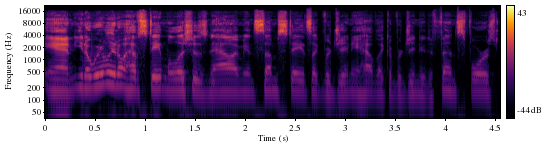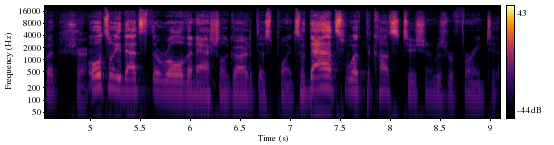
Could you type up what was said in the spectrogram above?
and you know we really don't have state militias now. I mean, some states like Virginia have like a Virginia Defense Force, but Sure. ultimately that's the role of the National Guard at this point. So that's what the Constitution was referring to.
